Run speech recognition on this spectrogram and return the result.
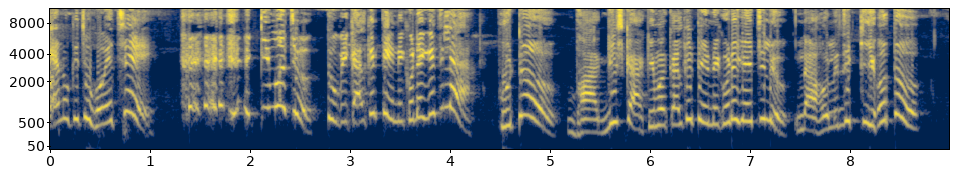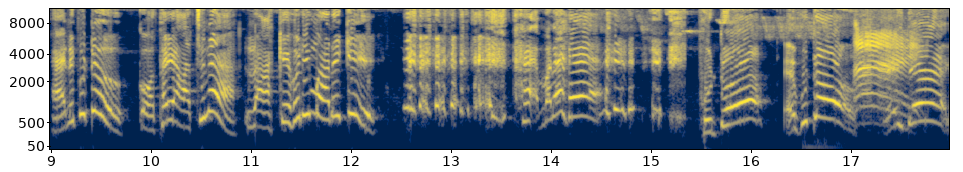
কেন কিছু হয়েছে কি বলছো তুমি কালকে ট্রেনে করে গেছিলা ফুটো ভাগ্যিস কাকিমা কালকে ট্রেনে করে গেছিল। না হলে যে কি হতো? আরে ফুটো, কথায় আছে না? রাখে হরি মারে কে। ফুটো, এ ফুটো, এই দেখ,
